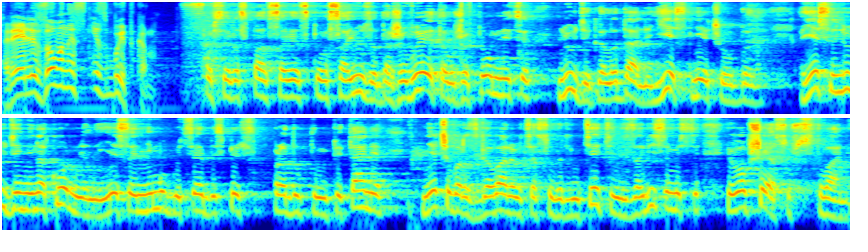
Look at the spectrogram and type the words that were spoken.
реализованы с избытком – После распада Советского Союза, даже вы это уже помните, люди голодали, есть нечего было. А если люди не накормлены, если не могут себя обеспечить продуктами питания, нечего разговаривать о суверенитете, независимости и вообще о существовании.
